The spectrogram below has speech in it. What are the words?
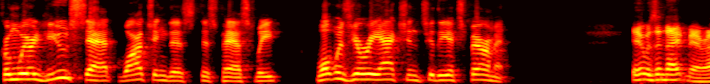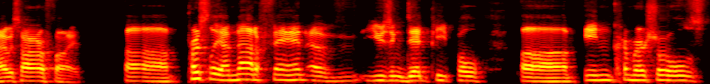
From where you sat watching this this past week, what was your reaction to the experiment? It was a nightmare. I was horrified. Uh, personally, I'm not a fan of using dead people um, in commercials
